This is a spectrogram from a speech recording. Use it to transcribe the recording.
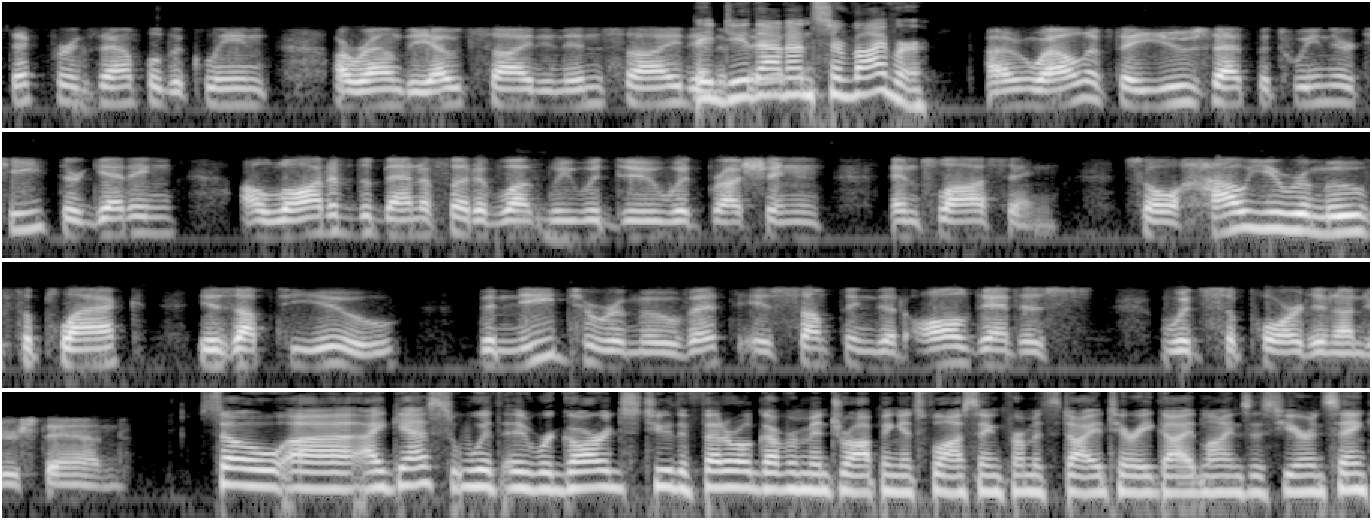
stick, for example, to clean around the outside and inside. They do that on Survivor. Uh, well, if they use that between their teeth, they're getting a lot of the benefit of what we would do with brushing and flossing. So, how you remove the plaque is up to you. The need to remove it is something that all dentists would support and understand. So, uh, I guess with regards to the federal government dropping its flossing from its dietary guidelines this year and saying,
